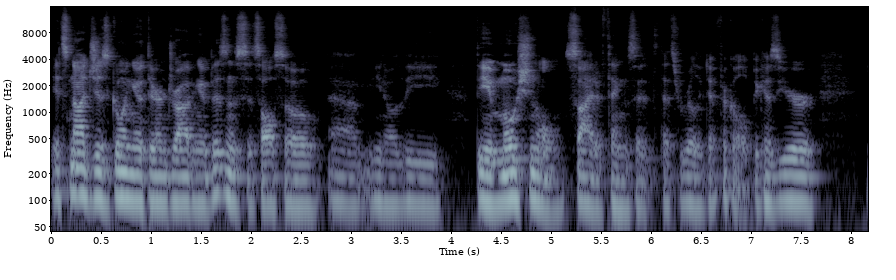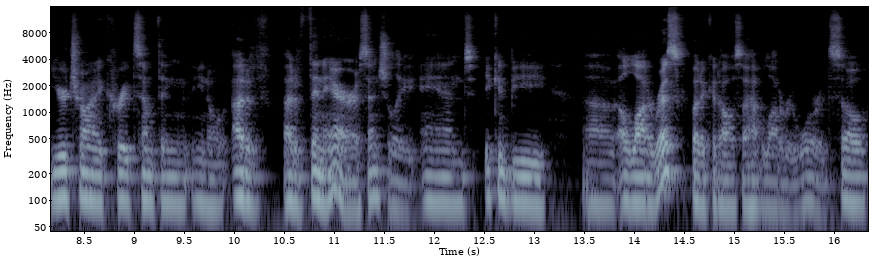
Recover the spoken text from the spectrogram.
it's not just going out there and driving a business. It's also um, you know the the emotional side of things that that's really difficult because you're you're trying to create something you know out of out of thin air essentially and it can be uh, a lot of risk but it could also have a lot of rewards so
